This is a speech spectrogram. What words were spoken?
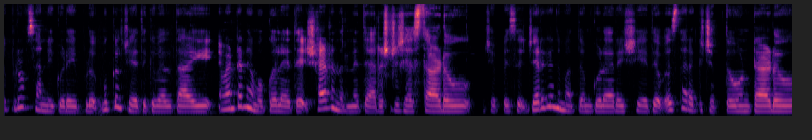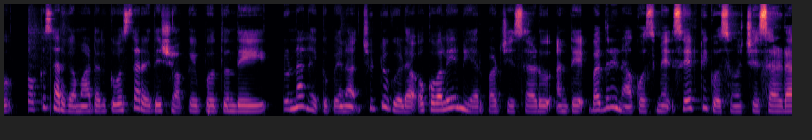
ఈ ప్రూఫ్స్ అన్ని కూడా ఇప్పుడు ముకుల్ చేతికి వెళ్తాయి. వెంటనే ముకుల్ అయితే శైలేంద్రని అయితే అరెస్ట్ చేస్తాడు. చెప్పేసి జరిగింది మొత్తం కూడా రిషి అయితే వస్తారకి చెప్తూ ఉంటాడు. ఒక్కసారిగా మాటలకు వస్తారైతే షాక్ అయిపోతుంది. రుణా లేకపోయినా చుట్టూ కూడా ఒక వలయాన్ని ఏర్పాటు చేశాడు. అంటే బద్రి నా కోసమే సేఫ్టీ కోసం వచ్చేసాడా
